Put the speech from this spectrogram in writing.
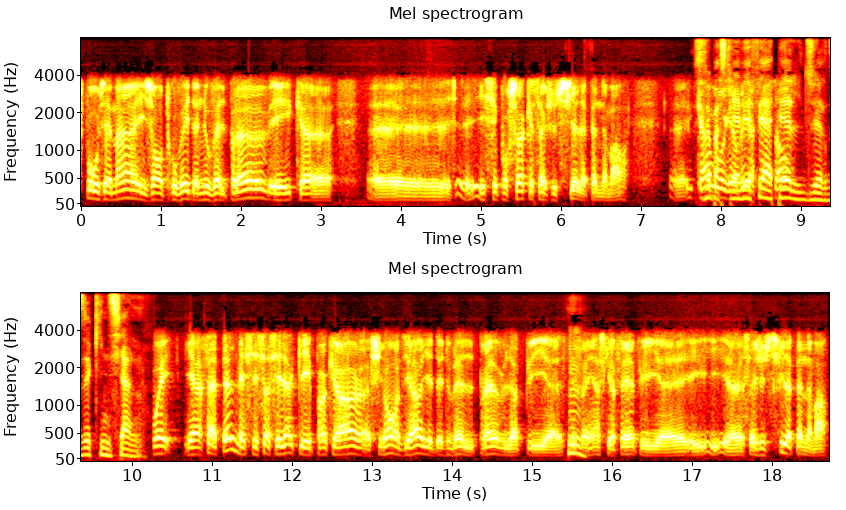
supposément, ils ont trouvé de nouvelles preuves et que et c'est pour ça que ça justifiait la peine de mort. Euh, quand parce qu'il avait fait appel du verdict initial. Oui, il avait fait appel, mais c'est ça, c'est là que les procureurs chinois ont dit ah, il y a de nouvelles preuves là, puis euh, c'est rien ce qu'il a fait, puis euh, ça justifie la peine de mort.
